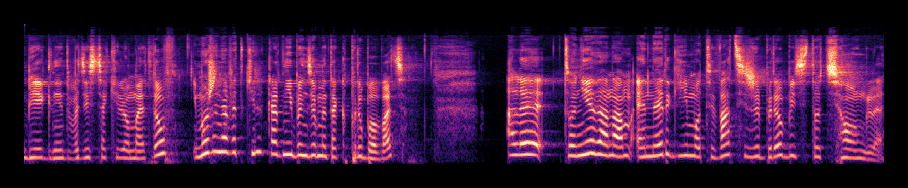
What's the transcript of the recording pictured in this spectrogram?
biegnie 20 kilometrów. I może nawet kilka dni będziemy tak próbować, ale to nie da nam energii i motywacji, żeby robić to ciągle.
